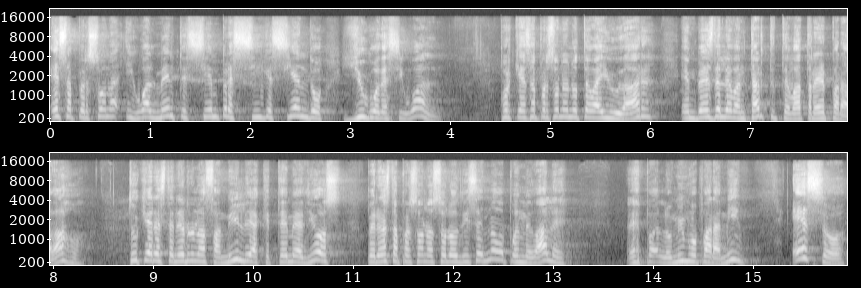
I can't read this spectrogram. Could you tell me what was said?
esa persona igualmente siempre sigue siendo yugo desigual. Porque esa persona no te va a ayudar, en vez de levantarte te va a traer para abajo. Tú quieres tener una familia que teme a Dios, pero esta persona solo dice, no, pues me vale. Es lo mismo para mí. Eso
